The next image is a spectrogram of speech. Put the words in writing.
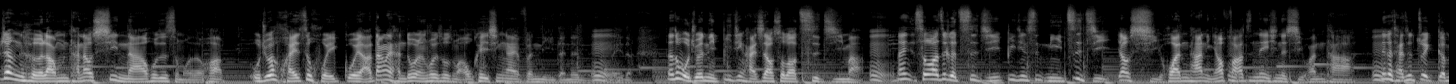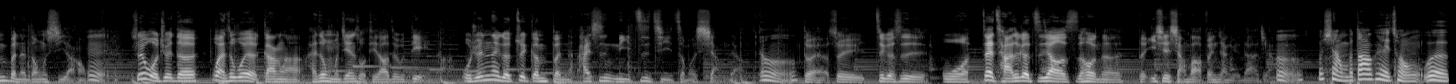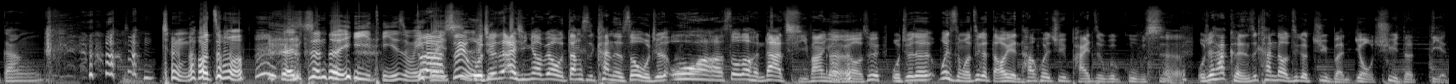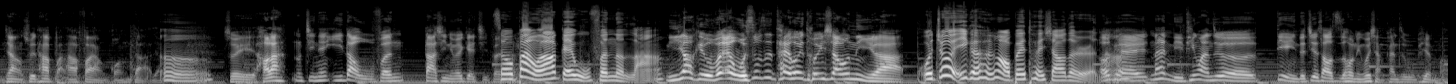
任何啦，我们谈到性啊或者什么的话，我觉得还是回归啊。当然，很多人会说什么我可以性爱分离等等之类的，但是我觉得你毕竟还是要受到刺激嘛。嗯，那你受到这个刺激，毕竟是你自己要喜欢他，你要发自内心的喜欢他，那个才是最根本的东西啊。嗯，所以我觉得不管是威尔刚啊，还是我们今天所提到这部电影啊，我觉得那个最根本的还是你自己怎么想这样。嗯，对啊，所以这个是我在查这个资料的时候呢的一些想法分享给大家。嗯，我想不到可以从威尔刚。讲到这么人生的议题 是什么意思？对啊，所以我觉得爱情要不要？我当时看的时候，我觉得哇，受到很大启发，有没有？所以我觉得为什么这个导演他会去拍这个故事？我觉得他可能是看到这个剧本有趣的点，这样，所以他把它发扬光大，这样。嗯，所以好了，那今天一到五分，大戏你会给几分？怎么办？我要给五分了啦！你要给五分？哎、欸，我是不是太会推销你啦？我就一个很好被推销的人、啊。OK，那你听完这个电影的介绍之后，你会想看这部片吗？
